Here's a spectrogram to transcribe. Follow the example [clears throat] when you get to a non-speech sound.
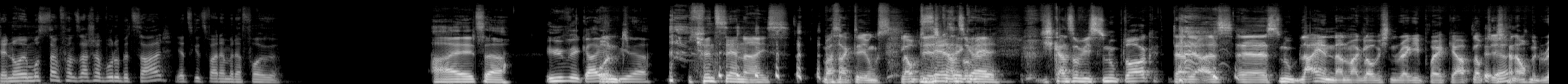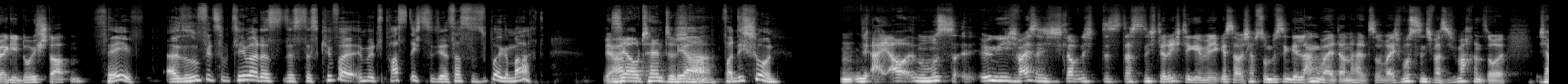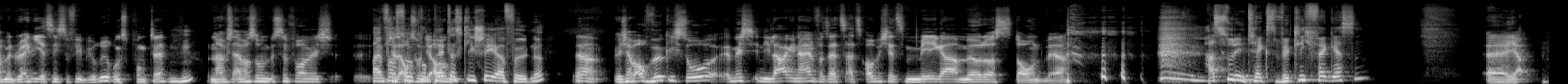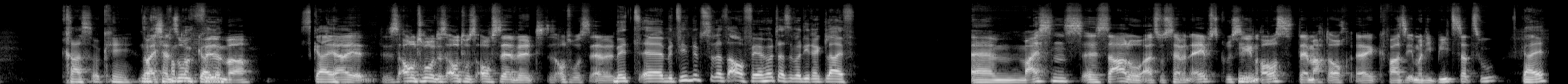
Der neue Mustang von Sascha wurde bezahlt. Jetzt geht's weiter mit der Folge. Alter, übel geil Und- wieder. Ich find's sehr nice. [laughs] Was sagt ihr, Jungs? Glaubt ihr, ich Sehr, kann, sehr so geil. wie, ich kann so wie Snoop Dogg, der hat ja als äh, Snoop Lion dann mal, glaube ich, ein Reggae-Projekt gehabt. Glaubt ihr, ich Ja. kann auch mit Reggae durchstarten? Safe. Also so viel zum Thema, das, das, das Kiffer-Image passt nicht zu dir. Das hast du super gemacht. Sehr authentisch, ja. fand ich schon. Ja, ja, man muss irgendwie, ich weiß nicht, ich glaube nicht, dass das nicht der richtige Weg ist, aber ich habe so ein bisschen gelangweilt dann halt so, weil ich wusste nicht, was ich machen soll. Ich habe mit Reggae jetzt nicht so viele Berührungspunkte Mhm. und dann habe ich einfach so ein bisschen vor mich. äh, ich Einfach so auch die komplett Augen- das Klischee erfüllt, ne? Ja, ich habe auch wirklich so mich in die Lage hineinversetzt, als ob ich jetzt mega murder stoned wäre. [laughs] Hast du den Text wirklich vergessen? äh, ja, Krass, okay. Noch- weil ich halt so im noch. Film war. Ist geil. Ja, das Auto, das Auto ist auch sehr wild. Das Auto ist sehr wild. Mit, äh, mit wem nimmst du das auf? Wer hört das immer direkt live? Ähm, meistens äh, Salo, also Seven Apes, Grüße Mhm. gehen raus. Der macht auch äh, quasi immer die Beats dazu, Geil.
